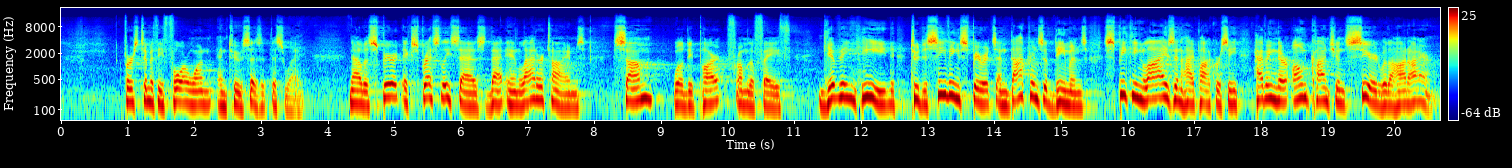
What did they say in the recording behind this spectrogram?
1 Timothy 4 1 and 2 says it this way Now the Spirit expressly says that in latter times some will depart from the faith, giving heed to deceiving spirits and doctrines of demons, speaking lies and hypocrisy, having their own conscience seared with a hot iron.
